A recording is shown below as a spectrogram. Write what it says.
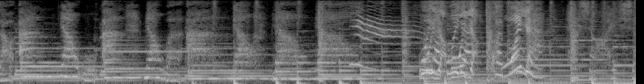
早安，喵！午安，喵！晚安，喵喵喵！播呀播呀，快播呀！害羞害羞。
